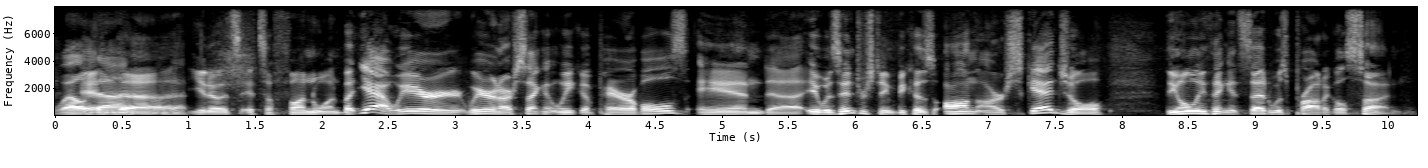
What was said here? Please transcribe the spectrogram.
Well and, done. Uh, well done. You know, it's it's a fun one. But yeah, we're we're in our second week of parables, and uh, it was interesting because on our schedule, the only thing it said was prodigal son.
